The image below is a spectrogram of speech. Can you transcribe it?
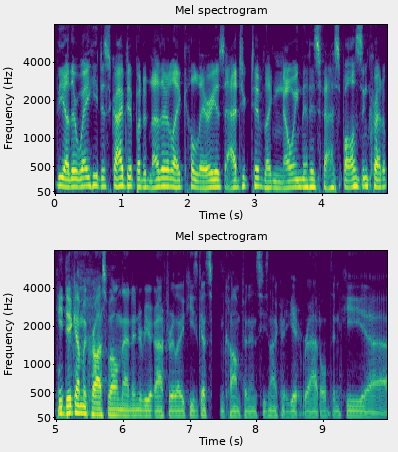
the other way he described it, but another like hilarious adjective, like knowing that his fastball is incredible. he did come across well in that interview after like he's got some confidence he's not going to get rattled and he uh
